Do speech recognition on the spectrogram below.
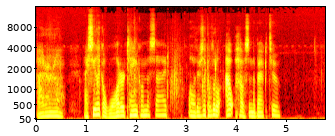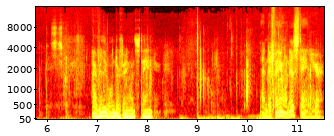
don't know. I see like a water tank on the side. Oh, there's like a little outhouse in the back too. This is crazy. I really wonder if anyone's staying here. And if anyone is staying here,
